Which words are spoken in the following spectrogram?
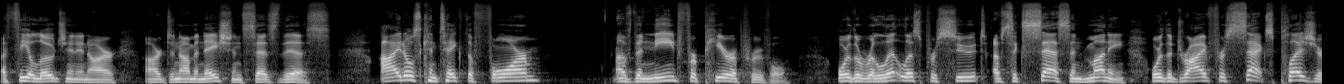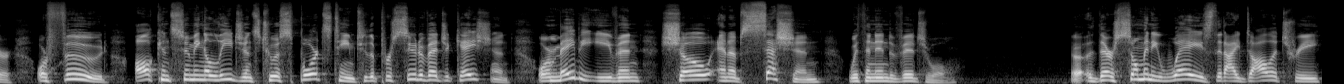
a theologian in our, our denomination, says this Idols can take the form of the need for peer approval, or the relentless pursuit of success and money, or the drive for sex, pleasure, or food, all consuming allegiance to a sports team, to the pursuit of education, or maybe even show an obsession with an individual. Uh, there are so many ways that idolatry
